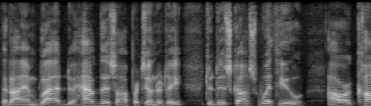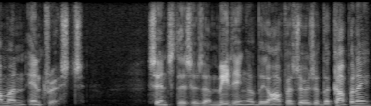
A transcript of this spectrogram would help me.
that I am glad to have this opportunity to discuss with you our common interests. Since this is a meeting of the officers of the company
